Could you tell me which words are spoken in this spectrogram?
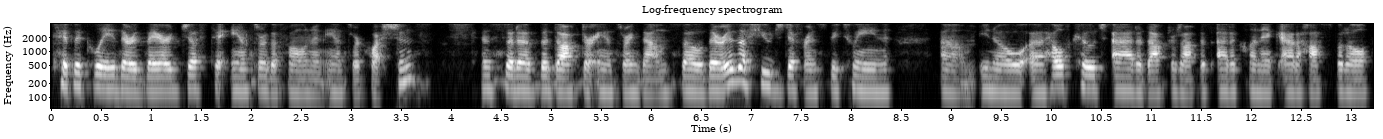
typically they're there just to answer the phone and answer questions instead of the doctor answering them. So there is a huge difference between um, you know a health coach at a doctor's office at a clinic at a hospital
